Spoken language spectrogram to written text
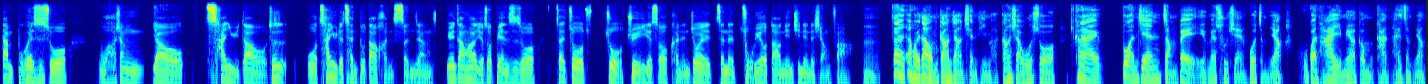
但不会是说我好像要参与到就是。我参与的程度到很深这样子，因为这样的话，有时候变成是说，在做做决议的时候，可能就会真的左右到年轻人的想法。嗯，但要回到我们刚刚讲的前提嘛，刚刚小屋说，看来不管今天长辈有没有出钱或怎么样，不管他有没有跟我们看还是怎么样，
